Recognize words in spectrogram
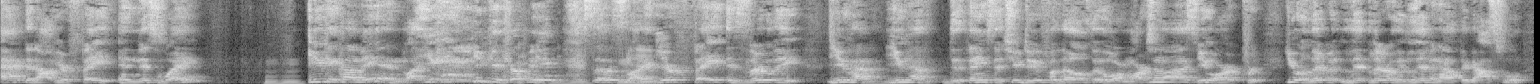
acted out your faith in this way, Mm-hmm. You can come in, like you can, you can come in. Mm-hmm. So it's mm-hmm. like your faith is literally you have you have the things that you do for those who are marginalized. You are you are living li- literally living out the gospel.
